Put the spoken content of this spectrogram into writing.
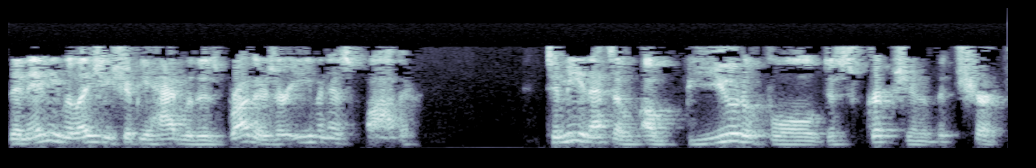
than any relationship he had with his brothers or even his father. To me, that's a, a beautiful description of the church.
